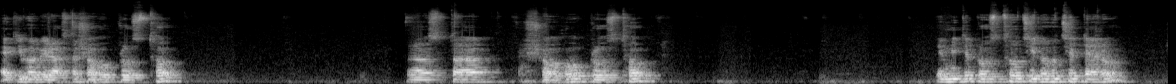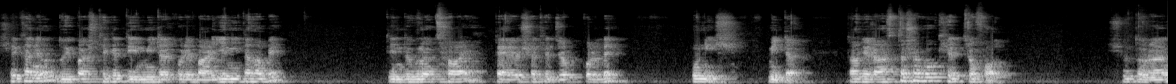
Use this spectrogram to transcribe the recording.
একইভাবে রাস্তা সহ প্রস্থ রাস্তা সহ প্রস্থ। এমনিতে প্রস্থ ছিল হচ্ছে তেরো, সেখানেও দুই পাশ থেকে তিন মিটার করে বাড়িয়ে নিতে হবে। তিন দুগুণা ছয়, তেরোর সাথে যোগ করলে উনিশ মিটার। তাহলে রাস্তা সহ ক্ষেত্রফল। সুতরাং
